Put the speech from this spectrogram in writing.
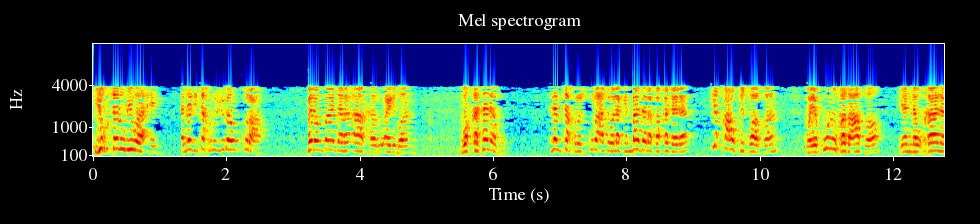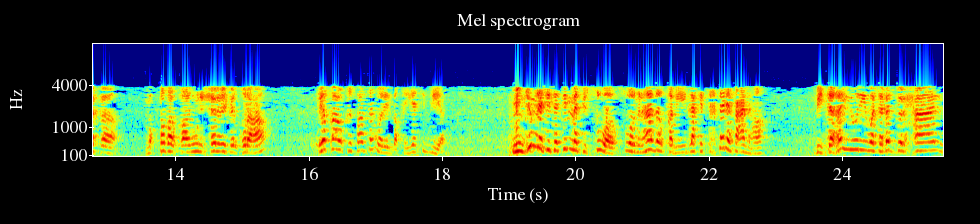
يقتل بواحد الذي تخرج له القرعة فلو بادر آخر أيضا وقتله. لم تخرج قرعة ولكن بادر فقتل يقع قصاصا. ويكون قد عصى لأنه خالف مقتضى القانون الشرعي في القرعة يقع قصاصا وللبقية الدية من جملة تتمة الصور صور من هذا القبيل لكن تختلف عنها بتغير وتبدل حال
